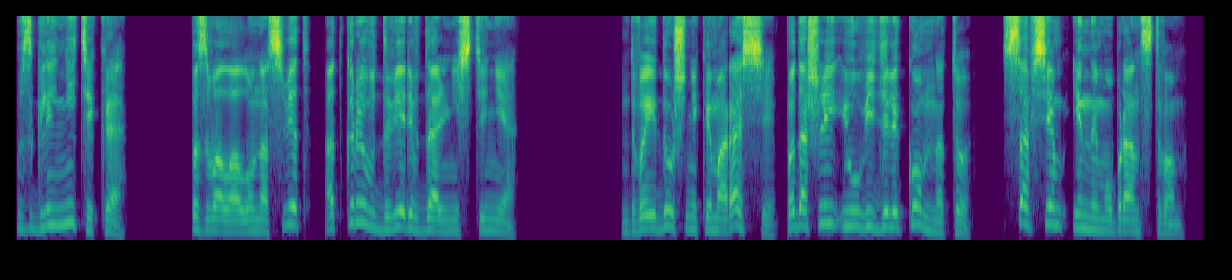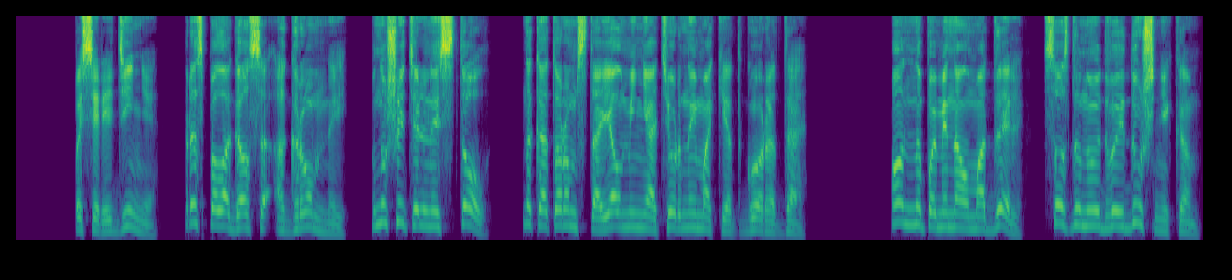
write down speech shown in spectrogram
«Взгляните-ка», — позвала луна свет, открыв дверь в дальней стене. Двоедушник и Марасси подошли и увидели комнату с совсем иным убранством. Посередине располагался огромный, внушительный стол, на котором стоял миниатюрный макет города. Он напоминал модель, созданную двоедушником,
